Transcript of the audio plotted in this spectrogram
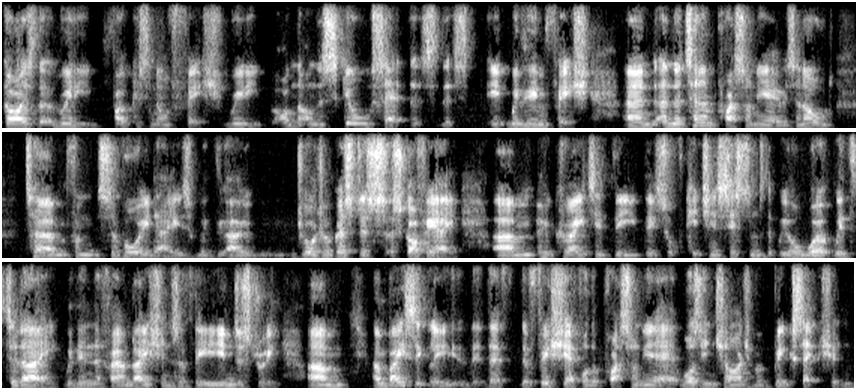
guys that are really focusing on fish, really on the, on the skill set that's that's within fish, and and the term poissonnier is an old term from Savoy days with uh, George Augustus Escoffier, um, who created the the sort of kitchen systems that we all work with today within the foundations of the industry. Um, and basically, the, the, the fish chef or the poissonnier was in charge of a big section,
